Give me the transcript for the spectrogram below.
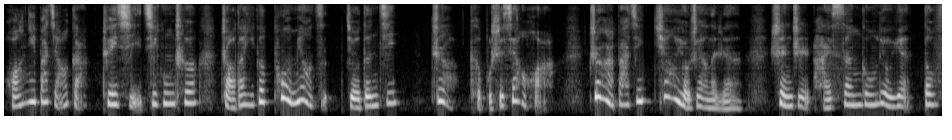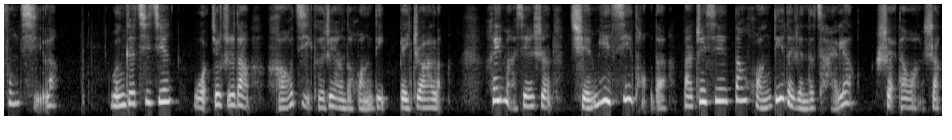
黄泥把脚杆推起鸡公车，找到一个破庙子就登基，这可不是笑话。正儿八经就有这样的人，甚至还三宫六院都封齐了。文革期间，我就知道好几个这样的皇帝被抓了。黑马先生全面系统的把这些当皇帝的人的材料甩到网上，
